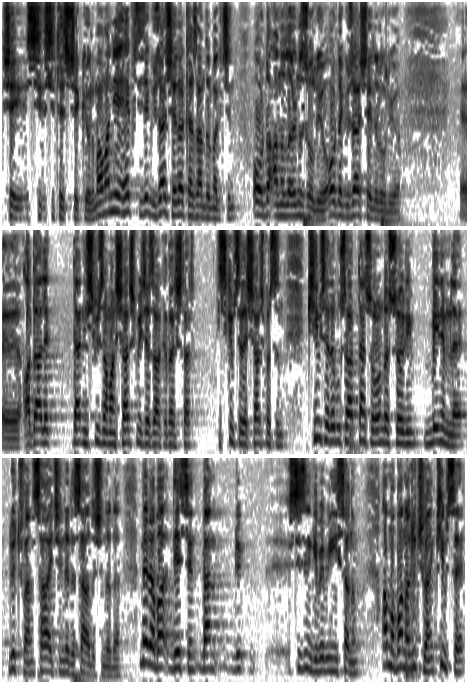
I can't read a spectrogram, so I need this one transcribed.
şey sitesi çekiyorum. Ama niye? Hep size güzel şeyler kazandırmak için. Orada anılarınız oluyor. Orada güzel şeyler oluyor. Ee, adaletten hiçbir zaman şaşmayacağız arkadaşlar. Hiç kimse de şaşmasın. Kimse de bu saatten sonra onu da söyleyeyim. Benimle lütfen sağ içinde de sağ dışında da. Merhaba desin. Ben sizin gibi bir insanım. Ama bana lütfen kimse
